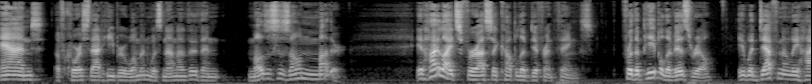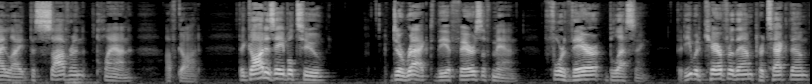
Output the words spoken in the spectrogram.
And of course, that Hebrew woman was none other than Moses' own mother. It highlights for us a couple of different things. For the people of Israel, it would definitely highlight the sovereign plan of God. That God is able to direct the affairs of man for their blessing. That He would care for them, protect them,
